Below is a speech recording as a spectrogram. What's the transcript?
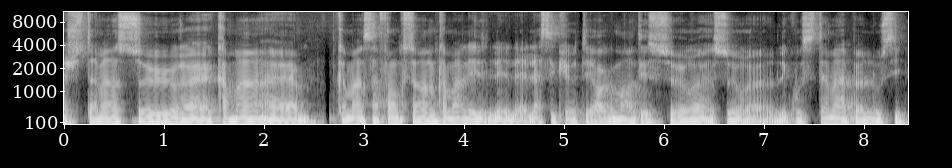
justement sur comment, comment ça fonctionne, comment la sécurité a augmenté sur, sur l'écosystème Apple aussi.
